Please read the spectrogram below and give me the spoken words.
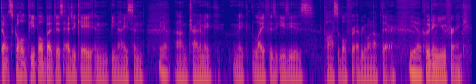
Don't scold people, but just educate and be nice and yeah, um, try to make make life as easy as possible for everyone up there, yeah, including you, Frank.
